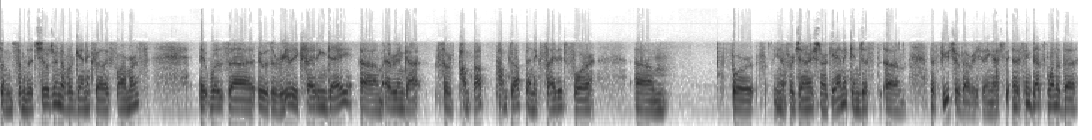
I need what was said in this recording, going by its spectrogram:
some some of the children of Organic Valley farmers. It was uh, it was a really exciting day. Um, everyone got sort of pumped up pumped up and excited for. Um, for you know for Generation Organic and just um, the future of everything. I, th- I think that's one of the,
